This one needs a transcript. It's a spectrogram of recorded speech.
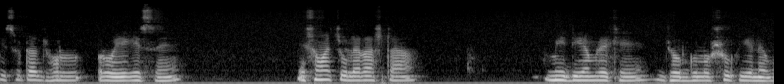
কিছুটা ঝোল রয়ে গেছে। এ সময় চুলের আঁশটা মিডিয়াম রেখে ঝোলগুলো শুকিয়ে নেব।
